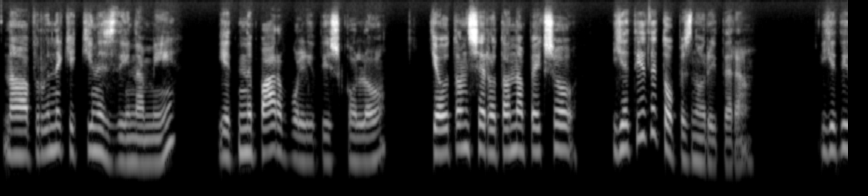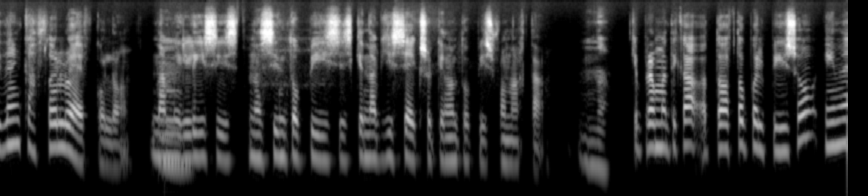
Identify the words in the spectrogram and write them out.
να βρουν και εκείνες δύναμη γιατί είναι πάρα πολύ δύσκολο και όταν σε ρωτάνε απ' έξω γιατί δεν το πες νωρίτερα; Γιατί δεν είναι καθόλου εύκολο να μιλήσεις, να συνειδητοποιήσεις και να βγεις έξω και να το πεις φωναχτά. Ναι. Και πραγματικά το, αυτό που ελπίζω είναι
